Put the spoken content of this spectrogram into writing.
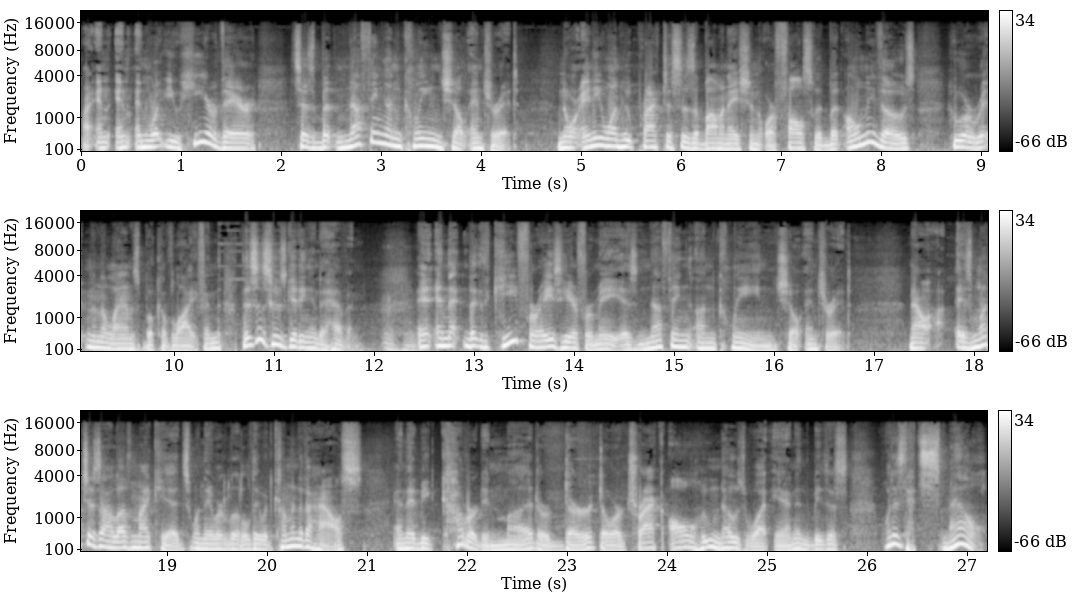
Right? And, and, and what you hear there says, But nothing unclean shall enter it, nor anyone who practices abomination or falsehood, but only those who are written in the Lamb's book of life. And this is who's getting into heaven. Mm-hmm. And, and that, the, the key phrase here for me is, Nothing unclean shall enter it. Now, as much as I love my kids, when they were little, they would come into the house and they'd be covered in mud or dirt or track all who knows what in, and be just, what is that smell?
